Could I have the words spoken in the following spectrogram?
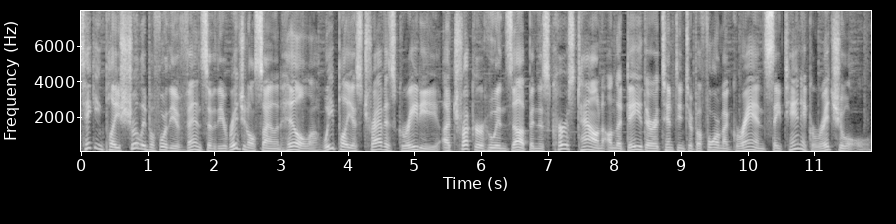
Taking place shortly before the events of the original Silent Hill, we play as Travis Grady, a trucker who ends up in this cursed town on the day they're attempting to perform a grand satanic ritual.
